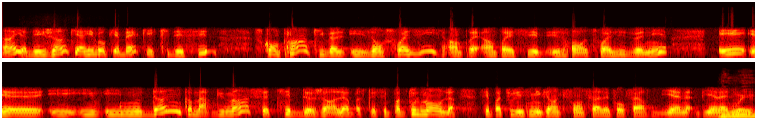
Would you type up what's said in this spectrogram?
Hein, il y a des gens qui arrivent au Québec et qui décident. Je comprends qu'ils veulent, ils ont choisi en, pri- en principe, ils ont choisi de venir et euh, ils, ils- ils nous donnent comme argument ce type de gens-là parce que c'est pas tout le monde là, c'est pas tous les immigrants qui font ça. là, Il faut faire bien, bien la Oui.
